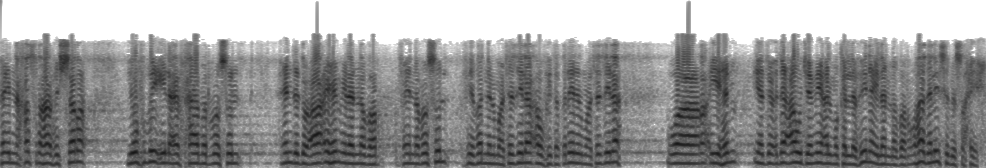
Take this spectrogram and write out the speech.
فإن حصرها في الشرع يفضي إلى إفحام الرسل عند دعائهم إلى النظر فإن الرسل في ظن المعتزلة أو في تقرير المعتزلة ورأيهم دعوا جميع المكلفين إلى النظر وهذا ليس بصحيح.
